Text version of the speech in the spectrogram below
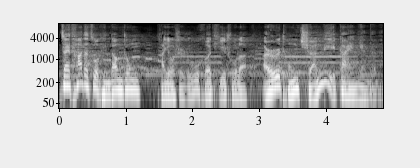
在他的作品当中，他又是如何提出了儿童权利概念的呢？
